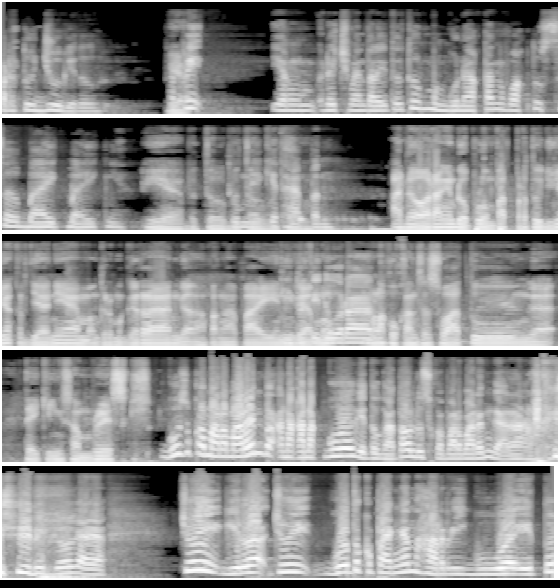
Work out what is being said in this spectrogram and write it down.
per 7 gitu. Ya. Tapi yang rich mental itu tuh menggunakan waktu sebaik-baiknya Iya betul to betul. make it betul. happen. Ada orang yang 24 per 7-nya kerjanya mager-mageran, nggak ngapa-ngapain, nggak mel- Tidur-tiduran. melakukan sesuatu, nggak taking some risks. gue suka marah-marahin anak-anak gue gitu nggak tahu lu suka marah-marahin nggak anak-anak sini gue kayak cuy gila cuy gue tuh kepengen hari gue itu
